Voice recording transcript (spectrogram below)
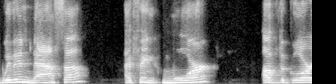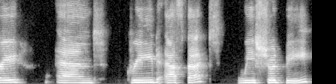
within NASA, I think more of the glory and greed aspect. We should be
